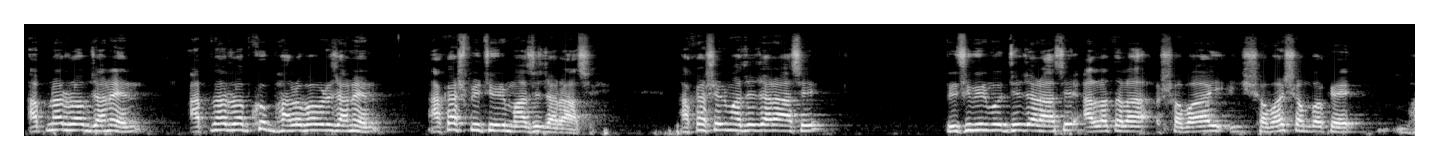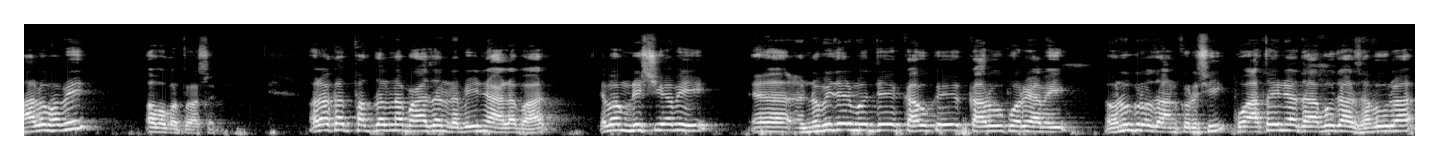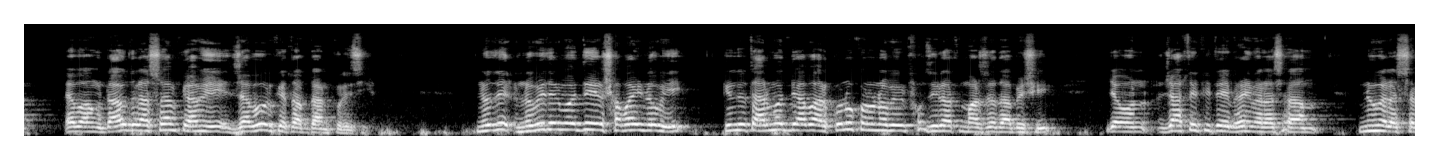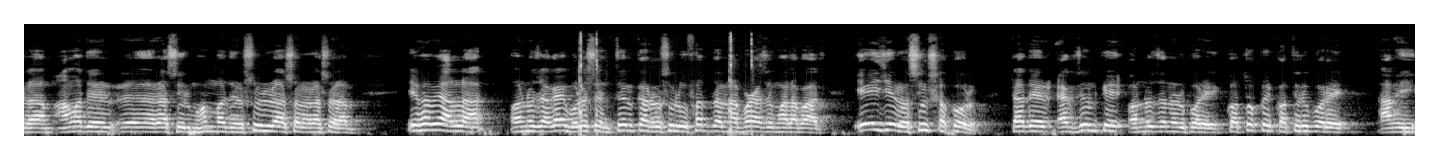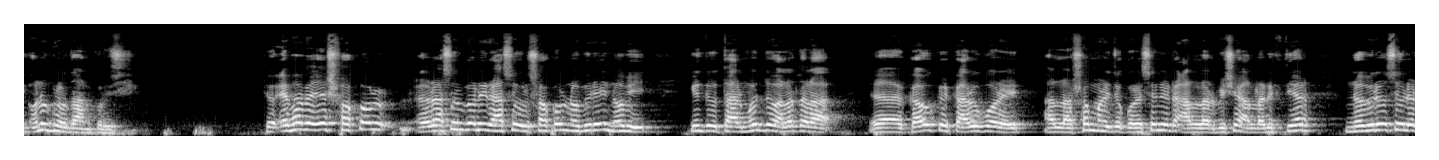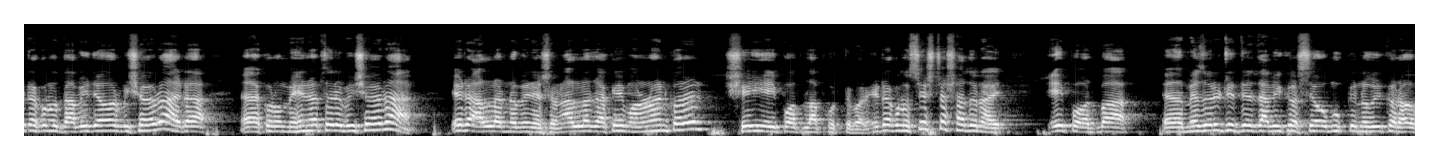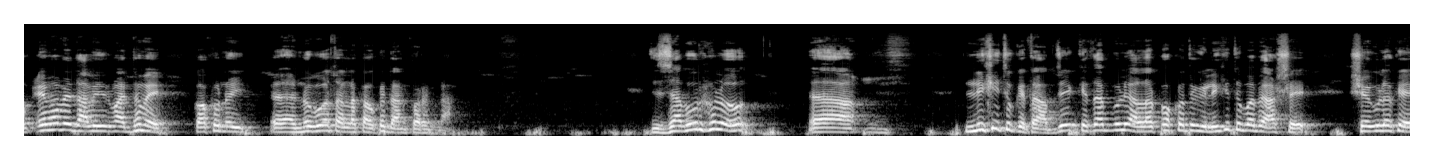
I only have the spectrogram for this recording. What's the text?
আপনার রব জানেন আপনার রব খুব ভালোভাবে জানেন আকাশ পৃথিবীর মাঝে যারা আছে। আকাশের মাঝে যারা আছে, পৃথিবীর মধ্যে যারা আছে, আল্লাহ তালা সবাই, সবার সম্পর্কে ভালোভাবেই অবগত আছেন। ওরাকাত ফাদ্দালনা বাজান রবিন আলাবাদ এবং নিশ্চয়ই আমি নবীদের মধ্যে কাউকে, কারও উপরে আমি অনুগ্রহ দান করেছি। ও আতাইনা দাবুদা জাবুরা, এবং দাউদ আসলামকে আমি জাবুর কেতাব দান করেছি। নবীদের মধ্যে সবাই নবী, কিন্তু তার মধ্যে আবার কোনো কোনো নবীর ফজিলত, মর্যাদা বেশি। যেমন জাতির পিতা ইব্রাহিম আলাহিসাল্লাম নুহ আলাহিসাল্লাম আমাদের রাসূল মোহাম্মদ রসুল্লাহ সাল্লাহ সাল্লাম, এভাবে আল্লাহ অন্য জায়গায় বলেছেন, তেলকার রসুল উফাদ্দাল্লা বাজ মালাবাজ এই যে রসুল সকল, তাদের একজনকে অন্যজনের উপরে কতকে কতের উপরে আমি অনুগ্রহ দান করেছি। তো এভাবে সকল রাসুলগণই রাসুল, সকল নবীরই নবী কিন্তু তার মধ্যেও আল্লাহ তালা কাউকে কার উপরে আল্লাহ সম্মানিত করেছেন, এটা আল্লাহর বিষয়, আল্লাহর ইখতিয়ার। নবী রসুল এটা কোনো দাবি দেওয়ার বিষয় না, এটা কোনো মেহনতের বিষয় না, এটা আল্লাহর নমিনেশন আল্লাহ যাকে মনোনয়ন করেন, সেই এই পদ লাভ করতে পারে। এটা কোনো চেষ্টা সাধনায় এই পদ বা মেজরিটিতে দাবি করছে, অমুককে নবী করা হোক, এভাবে দাবির মাধ্যমে কখনোই নবুয়ত আল্লাহ কাউকে দান করেন না। জাবুর হলো লিখিত কেতাব, যে কেতাবগুলি আল্লাহর পক্ষ থেকে লিখিতভাবে আসে, সেগুলোকে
